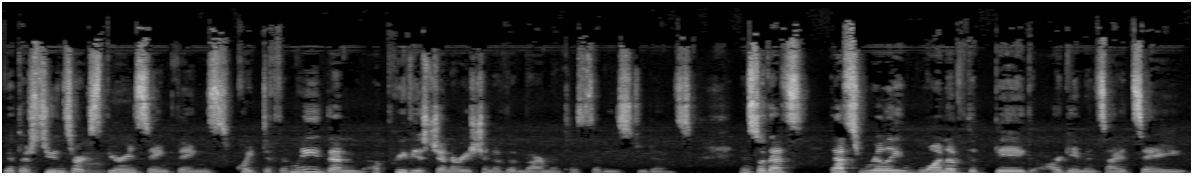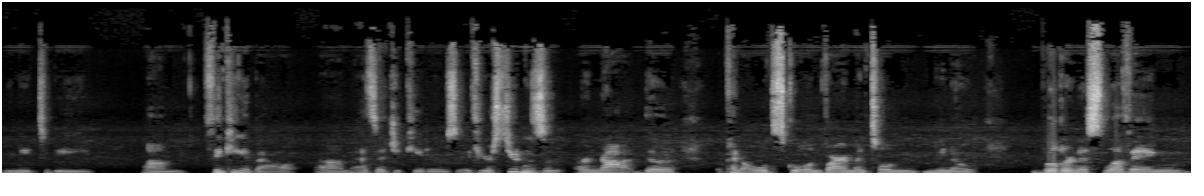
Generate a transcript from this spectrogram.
that their students are hmm. experiencing things quite differently than a previous generation of environmental studies students. And so that's that's really one of the big arguments I'd say we need to be um, thinking about um, as educators. If your students are not the kind of old school environmental, you know, wilderness loving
